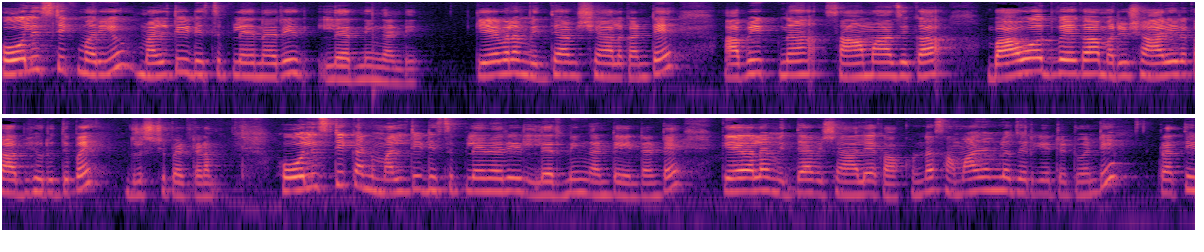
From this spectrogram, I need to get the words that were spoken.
హోలిస్టిక్ మరియు మల్టీడిసిప్లినరీ లెర్నింగ్ అండి. కేవలం విద్యా విషయాల కంటే అభిజ్ఞ సామాజిక భావోద్వేగ మరియు శారీరక అభివృద్ధిపై దృష్టి పెట్టడం. హోలిస్టిక్ అండ్ మల్టీ డిసిప్లినరీ లెర్నింగ్ అంటే ఏంటంటే కేవలం విద్యా విషయాలే కాకుండా సమాజంలో జరిగేటటువంటి ప్రతి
